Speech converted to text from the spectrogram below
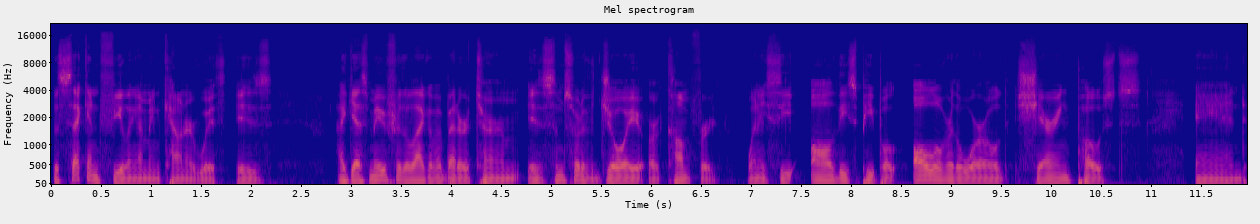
The second feeling I'm encountered with is, I guess, maybe for the lack of a better term, is some sort of joy or comfort when I see all these people all over the world sharing posts and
